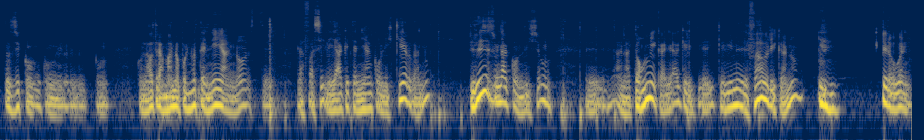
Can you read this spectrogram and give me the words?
Entonces con, la otra mano pues no tenían este, la facilidad que tenían con la izquierda. ¿no? Pero esa es una condición eh, anatómica ya que, viene de fábrica. ¿no? Pero bueno,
